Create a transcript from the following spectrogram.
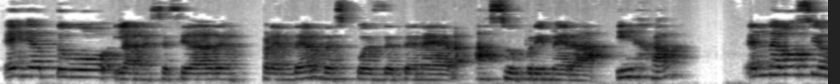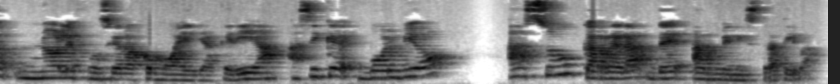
Ella tuvo la necesidad de emprender después de tener a su primera hija. El negocio no le funcionó como ella quería, así que volvió a su carrera de administrativa.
